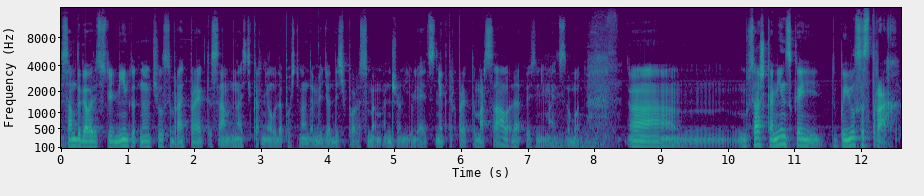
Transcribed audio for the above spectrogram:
сам договариваться с людьми, кто-то научился брать проекты сам. Настя Корнилова, допустим, она там ведет до сих пор СММ-менеджером, является некоторых проектов Марсала, да, то есть занимается. Вот. Э, у Саши Каминской появился страх –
